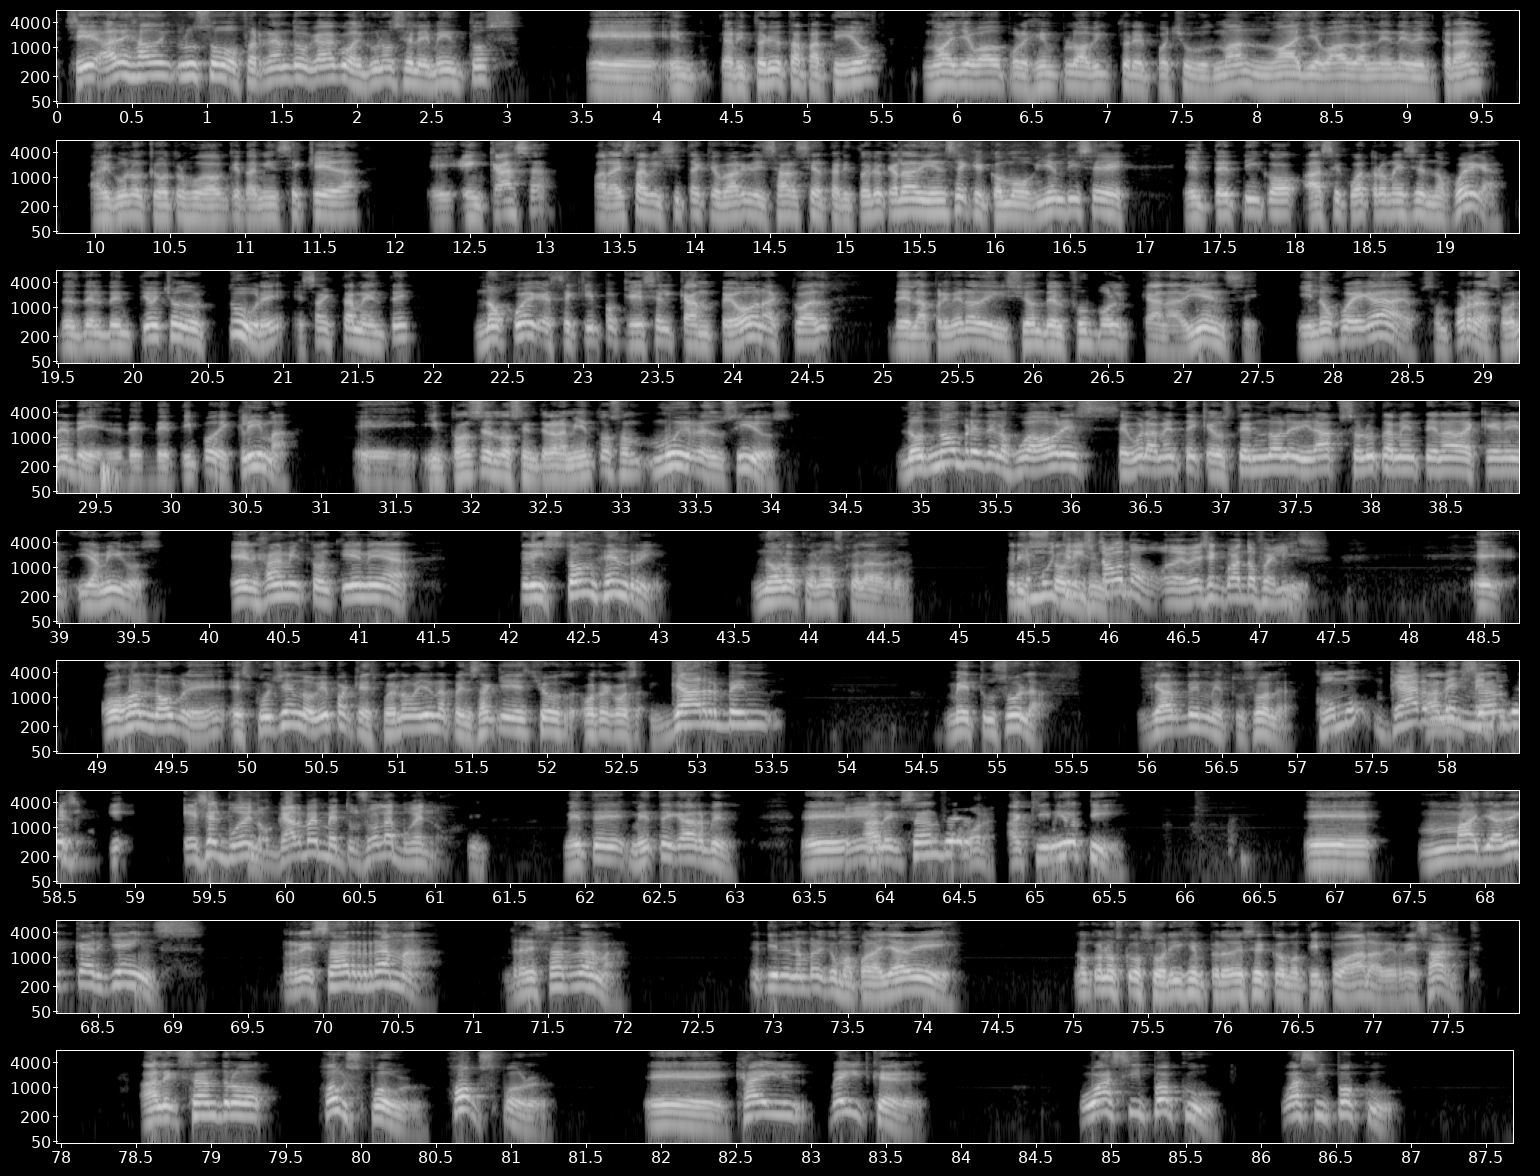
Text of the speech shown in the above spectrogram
Sí, ha dejado incluso Fernando Gago algunos elementos eh, en territorio tapatío. No ha llevado, por ejemplo, a Víctor El Pocho Guzmán, no ha llevado al Nene Beltrán, alguno que otro jugador que también se queda eh, en casa para esta visita que va a realizarse a territorio canadiense, que como bien dice el técnico, hace cuatro meses no juega. Desde el 28 de octubre, exactamente, no juega ese equipo que es el campeón actual de la primera división del fútbol canadiense. Y no juega, son por razones de, tipo de clima. Eh, entonces los entrenamientos son muy reducidos. Los nombres de los jugadores, seguramente que a usted no le dirá absolutamente nada, Kenneth y amigos. El Hamilton tiene a Tristan Henry. No lo conozco, la verdad. Es muy tristón o de vez en cuando feliz. Eh, ojo al nombre, eh. escúchenlo bien para que después no vayan a pensar que he hecho otra cosa. Garben Metusola. Garben Metusola. ¿Cómo? Garben Metusola. Es, el bueno. Garben Metusola es bueno. Mete, mete Garben. Eh, Alexander Aquinioti. Eh, Mayarek James. Rezar Rama. Rezar Rama. Este tiene nombre como por allá de. No conozco su origen, pero debe ser como tipo árabe. Rezart. Alexandro Hotspur. Hotspur. Eh, Kyle Baker. Wasipoku, Wasipoku,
